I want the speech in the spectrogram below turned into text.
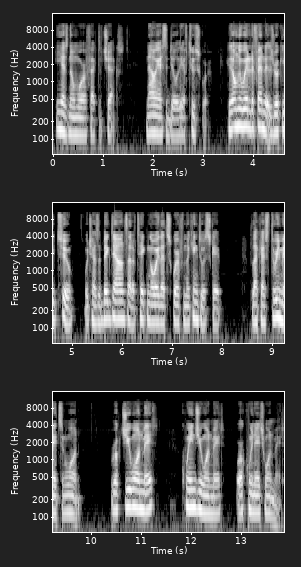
he has no more effective checks. Now he has to deal with the f2 square. His only way to defend it is rook e2, which has a big downside of taking away that square from the king to escape. Black has three mates in one. Rook g1 mate, queen g1 mate, or queen h1 mate.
